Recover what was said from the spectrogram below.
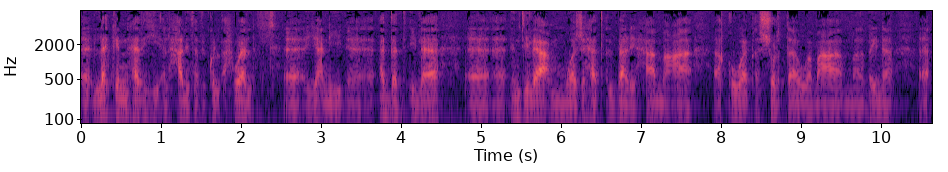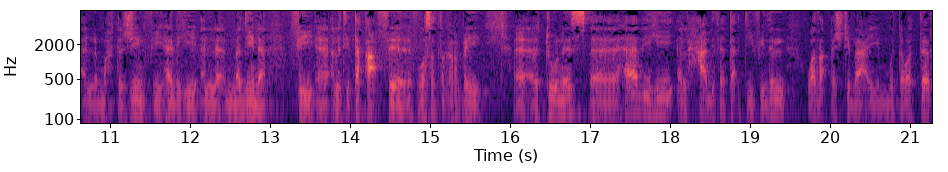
لكن هذه الحادثة في كل الأحوال يعني أدت إلى اندلاع مواجهات البارحة مع قوات الشرطة ومع ما بين المحتجين في هذه المدينة في التي تقع في وسط غربي تونس. هذه الحادثة تأتي في ظل وضع اجتماعي متوتر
